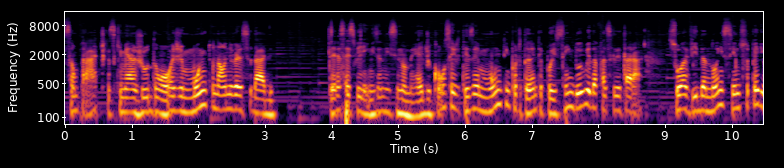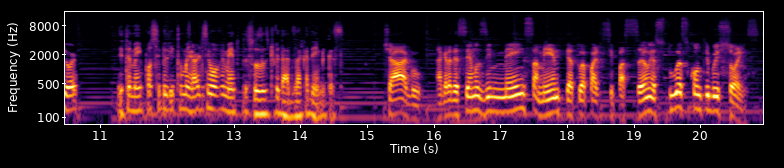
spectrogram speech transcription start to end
são práticas que me ajudam hoje muito na universidade. Ter essa experiência no ensino médio com certeza é muito importante, pois sem dúvida facilitará sua vida no ensino superior e também possibilita o melhor desenvolvimento de suas atividades acadêmicas. Tiago, agradecemos imensamente a tua participação e as tuas contribuições,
